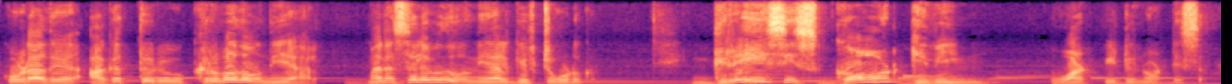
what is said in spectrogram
കൂടാതെ അകത്തൊരു കൃപ തോന്നിയാൽ മനസ്സിലവ് തോന്നിയാൽ ഗിഫ്റ്റ് കൊടുക്കും. Grace is God giving what we do not deserve.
